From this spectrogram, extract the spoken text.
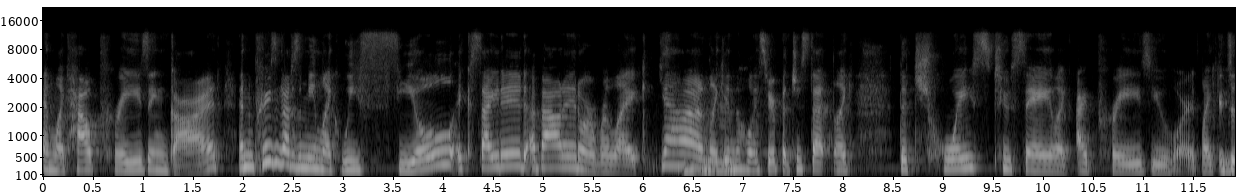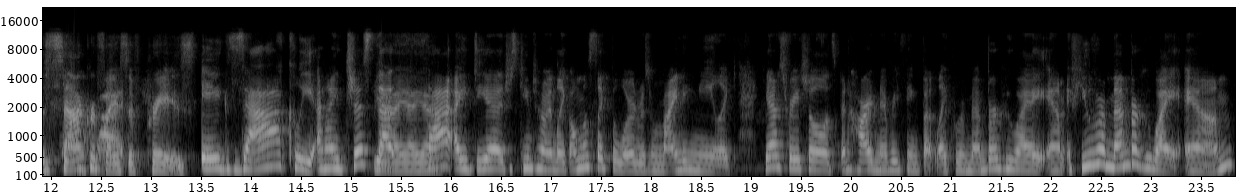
and like how praising God and praising God doesn't mean like we feel excited about it or we're like, yeah, like in the Holy Spirit, but just that like the choice to say like I praise you, Lord. Like It's a sacrifice God. of praise. Exactly. And I just Yeah, that yeah, yeah. that idea just came to mind like almost like the Lord was reminding me like yes Rachel it's been hard and everything but like remember who I am. If you remember who I am,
